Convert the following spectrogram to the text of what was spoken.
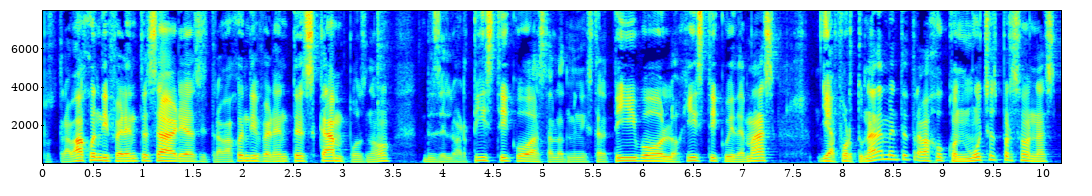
pues trabajo en diferentes áreas y trabajo en diferentes campos, ¿no? Desde lo artístico hasta lo administrativo, logístico y demás. Y afortunadamente trabajo con muchas personas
